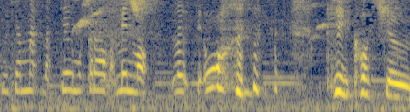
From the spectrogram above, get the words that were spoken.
គួយចាំម៉ាក់ដាក់ជើងមកក្រោមអត់មានមកលើកជអូគៀងខុសជើង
